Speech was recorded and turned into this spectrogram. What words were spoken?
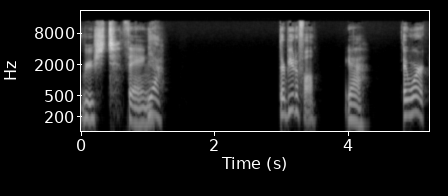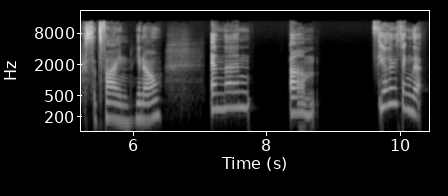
ruched thing. Yeah. They're beautiful. Yeah. It works. It's fine, you know? And then um, the other thing that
